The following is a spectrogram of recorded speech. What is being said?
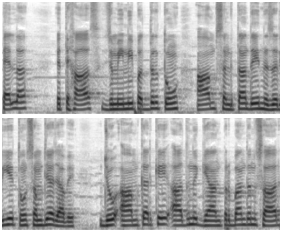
ਪਹਿਲਾ ਇਤਿਹਾਸ ਜ਼ਮੀਨੀ ਪੱਧਰ ਤੋਂ ਆਮ ਸੰਗਤਾਂ ਦੇ ਨਜ਼ਰੀਏ ਤੋਂ ਸਮਝਿਆ ਜਾਵੇ, ਜੋ ਆਮ ਕਰਕੇ ਆਧੁਨਿਕ ਗਿਆਨ ਪ੍ਰਬੰਧ ਅਨੁਸਾਰ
